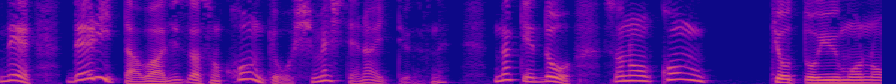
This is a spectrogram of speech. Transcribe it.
で、デリタは実はその根拠を示してないっていうんですね。だけど、その根拠というもの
